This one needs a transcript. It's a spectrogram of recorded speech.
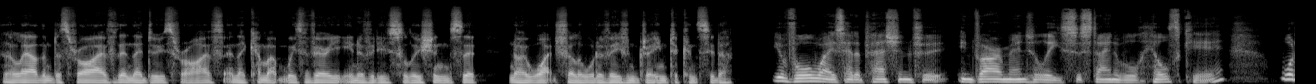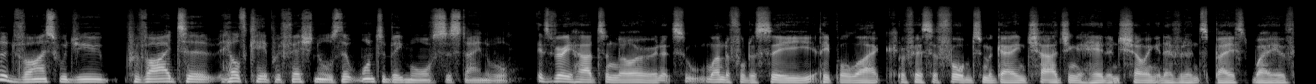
and allow them to thrive, then they do thrive and they come up with very innovative solutions that no white fellow would have even dreamed to consider. You've always had a passion for environmentally sustainable healthcare. What advice would you provide to healthcare professionals that want to be more sustainable? It's very hard to know, and it's wonderful to see people like Professor Forbes McGain charging ahead and showing an evidence based way of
